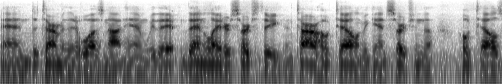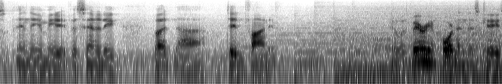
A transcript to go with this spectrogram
and determined that it was not him. We then later searched the entire hotel and began searching the hotels in the immediate vicinity, but uh, didn't find him. Very important in this case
